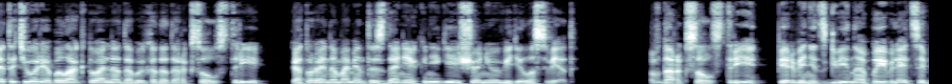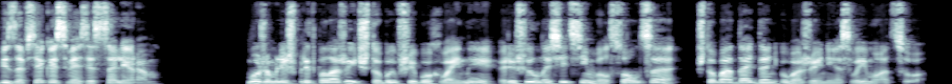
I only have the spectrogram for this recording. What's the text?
Эта теория была актуальна до выхода Dark Souls 3, которая на момент издания книги еще не увидела свет. В Dark Souls 3 первенец Гвина появляется безо всякой связи с Солером. Можем лишь предположить, что бывший бог войны решил носить символ солнца, чтобы отдать дань уважения своему отцу.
